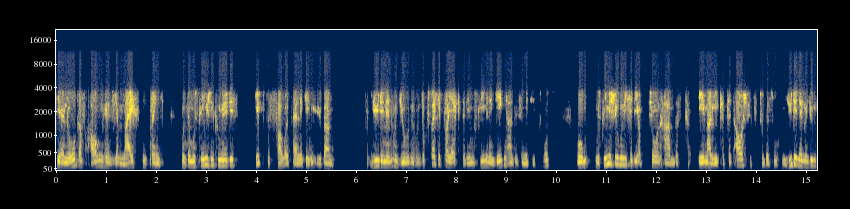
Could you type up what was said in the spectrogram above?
Dialog auf Augenhöhe sich am meisten bringt. Unter muslimischen Communities gibt es Vorurteile gegenüber Jüdinnen und Juden. Und durch solche Projekte wie Musliminnen gegen Antisemitismus wo muslimische Jugendliche die Option haben, das ehemalige KZ Auschwitz zu besuchen, Jüdinnen und Juden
